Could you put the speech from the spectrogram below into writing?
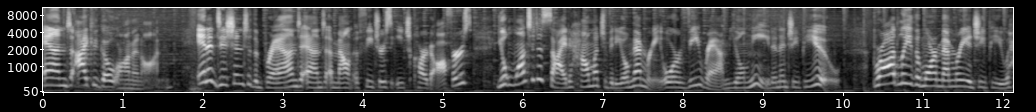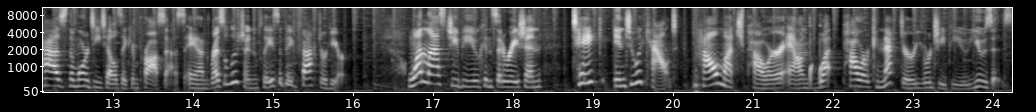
and I could go on and on. In addition to the brand and amount of features each card offers, you'll want to decide how much video memory, or VRAM, you'll need in a GPU. Broadly, the more memory a GPU has, the more details it can process, and resolution plays a big factor here. One last GPU consideration, take into account how much power and what power connector your GPU uses.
